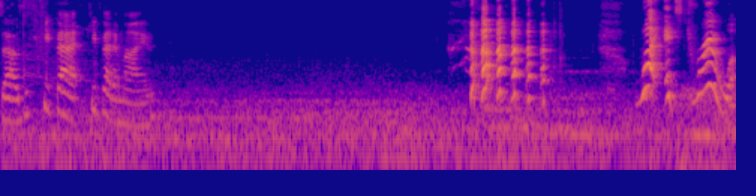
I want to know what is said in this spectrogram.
So just keep that keep that in mind. what? It's true. Uh,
